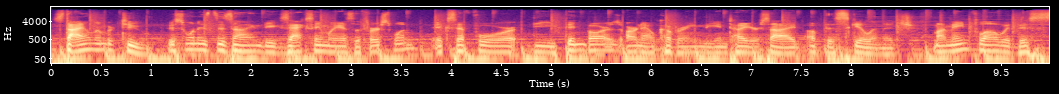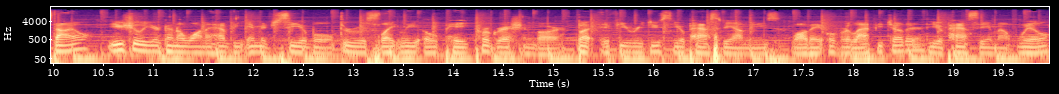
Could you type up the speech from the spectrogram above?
Style number two. This one is designed the exact same way as the first one, except for the thin bars are now covering the entire side of the skill image. My main flaw with this style, usually you're going to want to have the image seeable through a slightly opaque progression bar, but if you reduce the opacity on these while they overlap each other, the opacity amount will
